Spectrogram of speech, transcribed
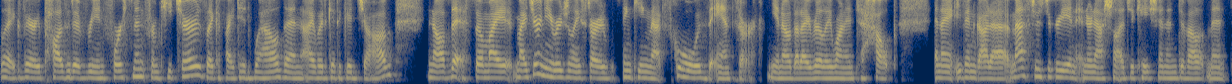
like very positive reinforcement from teachers. Like if i did well then i would get a good job and all of this. So my my journey originally started thinking that school was the answer you know that i really wanted to help. And i even got a master's degree in international education and development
